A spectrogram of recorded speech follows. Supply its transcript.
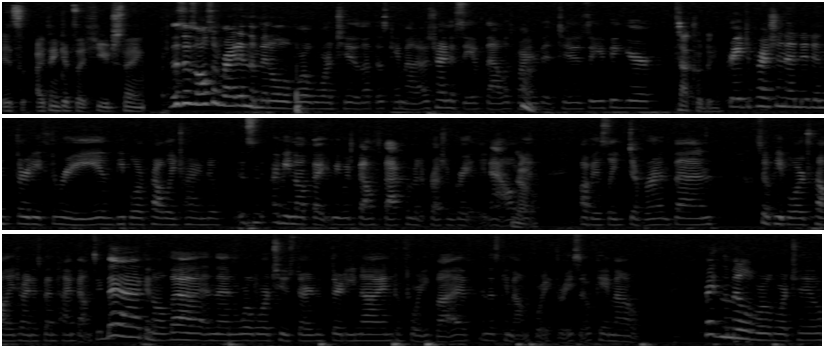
it's I think it's a huge thing. This is also right in the middle of World War II that this came out. I was trying to see if that was part hmm. of it too. So you figure That could be. Great Depression ended in 33, and people are probably trying to. It's, I mean, not that we would bounce back from a depression greatly now, No. but obviously different then. So people are probably trying to spend time bouncing back and all that. And then World War II started in 39 to 45, and this came out in 43. So it came out right in the middle of World War II.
